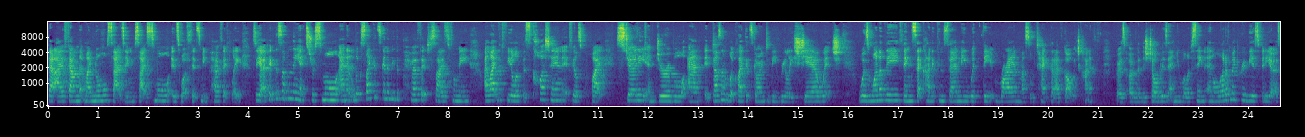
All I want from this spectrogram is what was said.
that I have found that my normal sizing size small is what fits me perfectly. So yeah, I picked this up in the extra small and it looks like it's gonna be the perfect size for me. I like the feel of this cotton. It feels quite sturdy and durable and it doesn't look like it's going to be really sheer, which was one of the things that kind of concerned me with the Ryan muscle tank that I've got, which kind of goes over the shoulders and you will have seen in a lot of my previous videos.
